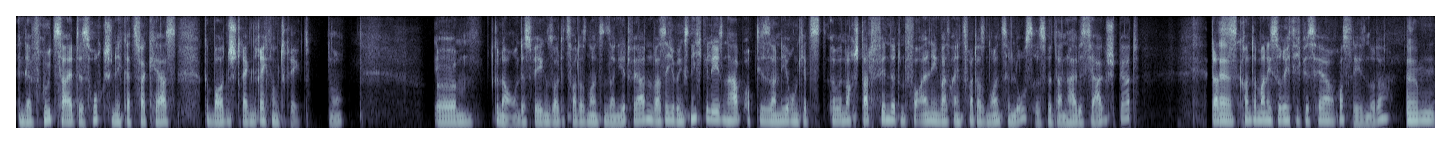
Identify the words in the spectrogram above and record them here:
in der Frühzeit des Hochgeschwindigkeitsverkehrs gebauten Strecken Rechnung trägt. Ne? Ähm, Genau, und deswegen sollte 2019 saniert werden. Was ich übrigens nicht gelesen habe, ob diese Sanierung jetzt aber noch stattfindet und vor allen Dingen, was eigentlich 2019 los ist. Wird da ein halbes Jahr gesperrt? Das äh, konnte man nicht so richtig bisher rauslesen, oder? Ähm,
